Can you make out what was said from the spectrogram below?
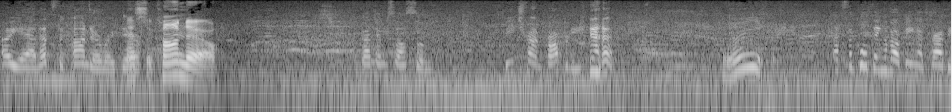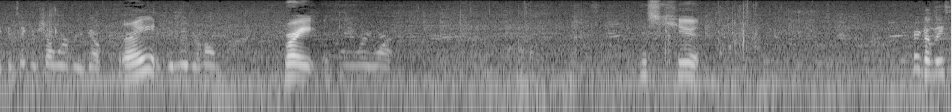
Oh yeah, that's the condo right there. That's the condo, Got himself some beachfront property. right? that's the cool thing about being a crab. You can take your shell wherever you go. Right, If You move your home right. anywhere you want. He's cute. Here you go, Lisa.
